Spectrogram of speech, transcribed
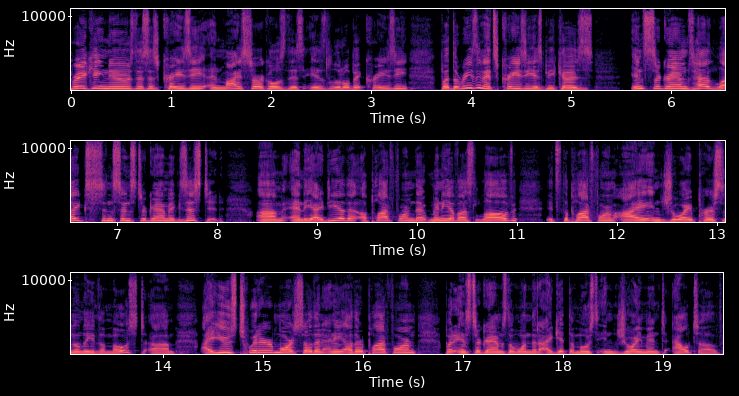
Breaking news. This is crazy. In my circles, this is a little bit crazy. But the reason it's crazy is because Instagram's had likes since Instagram existed. Um, and the idea that a platform that many of us love, it's the platform I enjoy personally the most. Um, I use Twitter more so than any other platform, but Instagram's the one that I get the most enjoyment out of.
